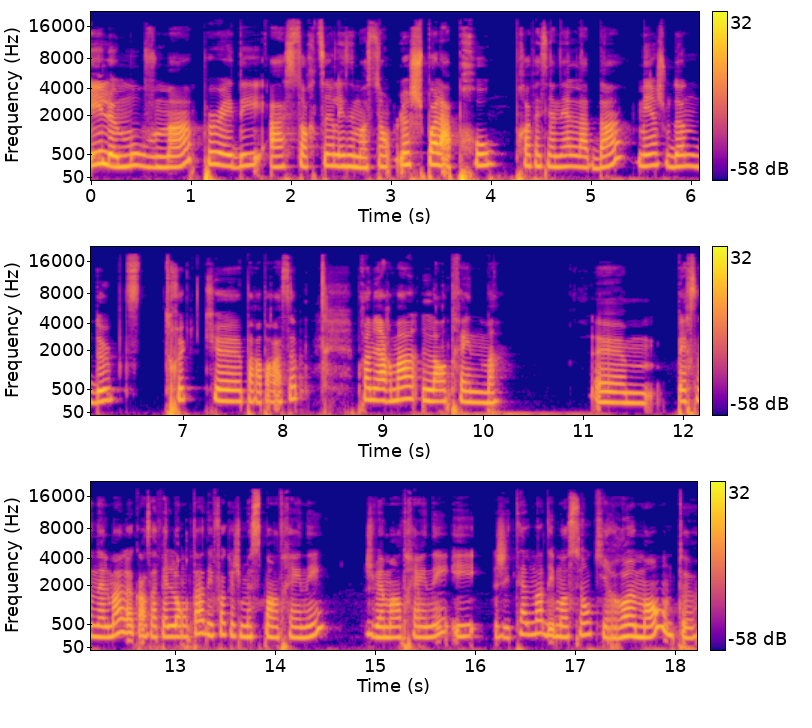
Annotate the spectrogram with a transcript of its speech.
Et le mouvement peut aider à sortir les émotions. Là, je suis pas la pro professionnelle là-dedans, mais je vous donne deux petits trucs euh, par rapport à ça. Premièrement, l'entraînement. Euh, personnellement, là, quand ça fait longtemps, des fois que je me suis pas entraînée, je vais m'entraîner et j'ai tellement d'émotions qui remontent.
